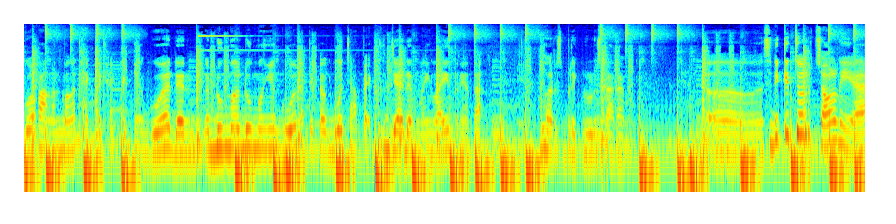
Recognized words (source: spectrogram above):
gue kangen banget hektik-hektiknya gue dan ngedumel-dumelnya gue ketika gue capek kerja dan lain-lain ternyata gue harus break dulu sekarang. Uh, sedikit curcol nih ya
